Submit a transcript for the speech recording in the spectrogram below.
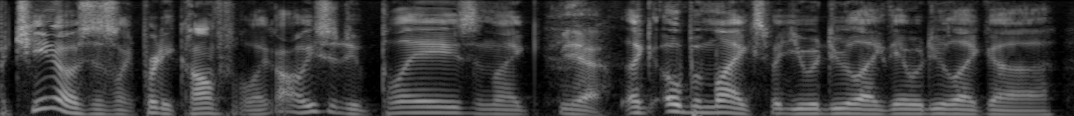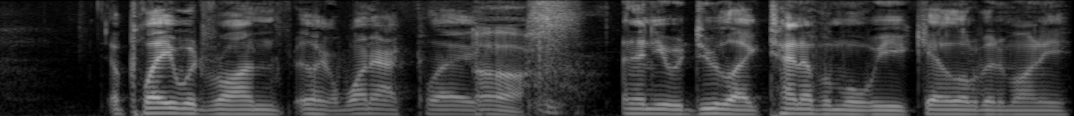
Pacino's just like pretty comfortable. Like, oh, he used to do plays and like yeah. like open mics, but you would do like they would do like a a play would run like a one act play, Ugh. and then you would do like ten of them a week, get a little bit of money.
